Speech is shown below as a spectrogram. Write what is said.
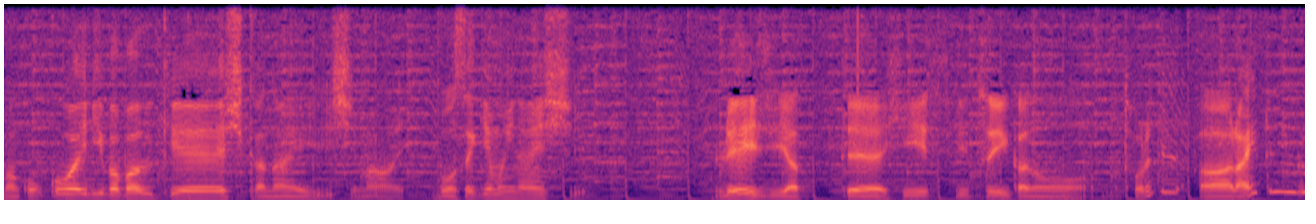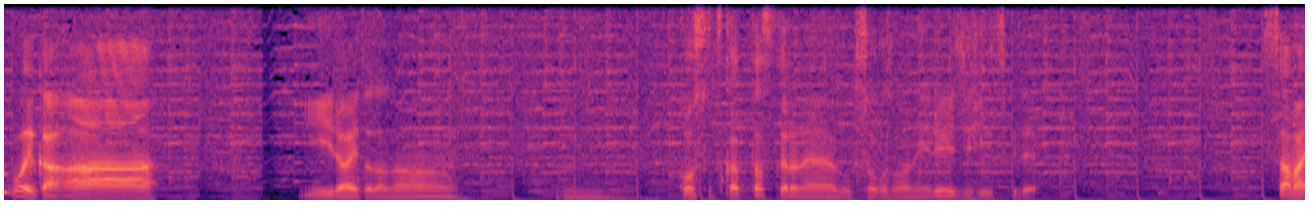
まあ、ここはエリババ受けしかないし、まあ、墓石もいないし、レイジやって、ヒースピ追加の、これで、ああ、ライトニングボーイか。ああ、いいライトだなうん。コスト使ったっすからね、僕そこそこに、レイジヒースピで。さあ、まあ、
